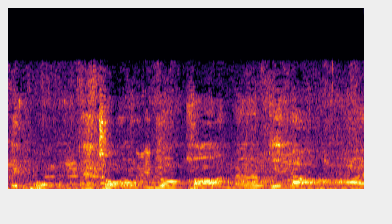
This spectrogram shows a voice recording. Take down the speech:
เป็นผงแม่ชมลงขอน้ำกินหน่อย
